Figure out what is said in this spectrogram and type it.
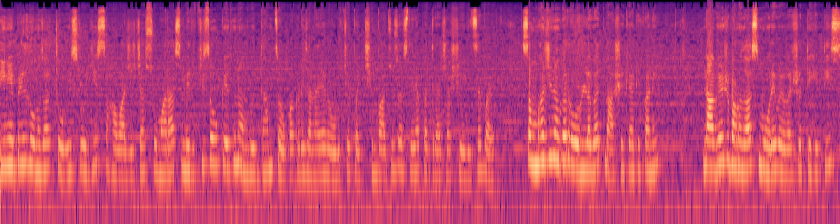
तीन एप्रिल दोन हजार चोवीस रोजी सहा वाजेच्या सुमारास मिरची चौक येथून अमृतधाम चौकाकडे जाणाऱ्या रोडचे पश्चिम बाजूस असलेल्या पत्र्याच्या शेडीजवळ संभाजीनगर रोडलगत नाशिक या ठिकाणी नागेश भानुदास मोरे वयवर्ष तेहतीस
